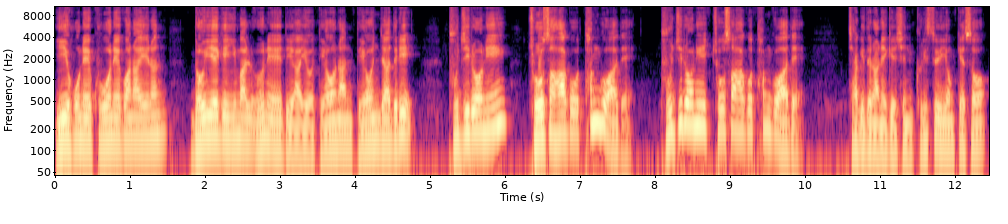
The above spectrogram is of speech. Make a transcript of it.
이 혼의 구원에 관하여는 너희에게 임할 은혜에 대하여 대언한 대언자들이 부지런히 조사하고 탐구하되 부지런히 조사하고 탐구하되 자기들 안에 계신 그리스도의 영께서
